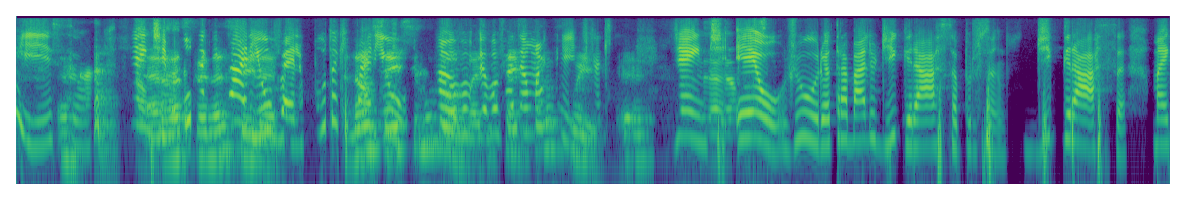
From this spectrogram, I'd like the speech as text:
Que isso? Gente, Era puta que pariu, assim, né? velho. Puta que não pariu. Sei se mudou, não, eu vou, eu vou fazer uma crítica aqui. É. Gente, eu juro, eu trabalho de graça pro Santos. De graça. Mas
